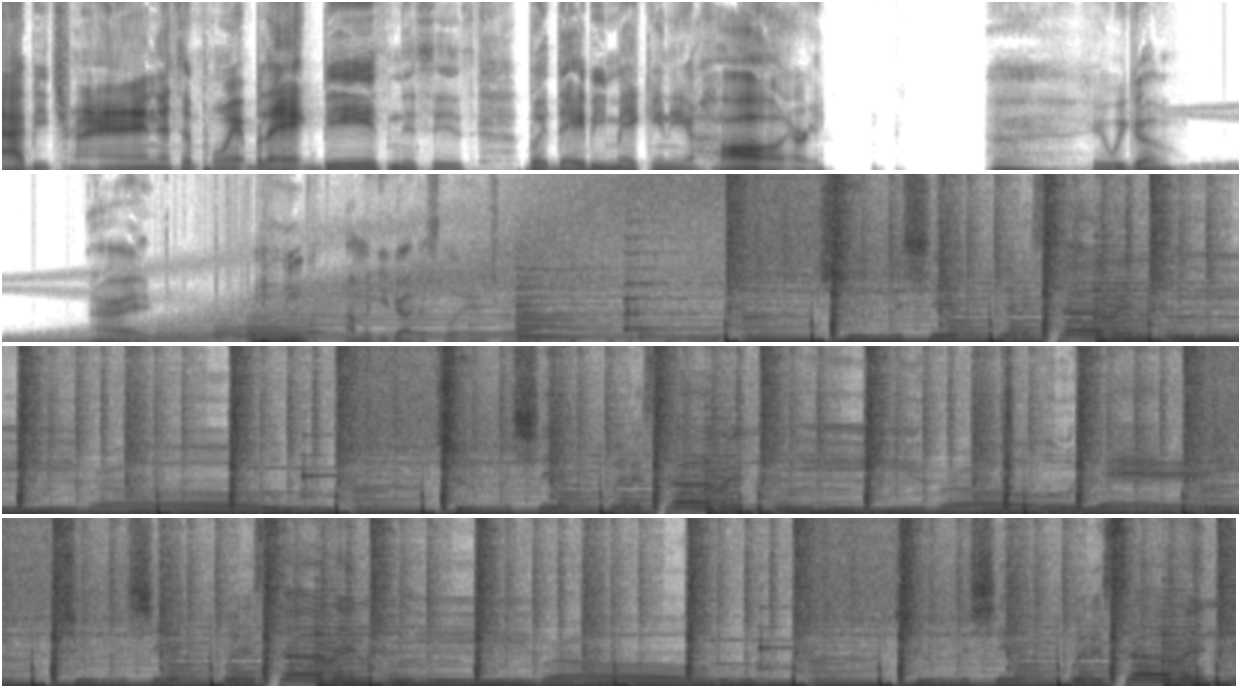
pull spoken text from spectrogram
I be trying to support black businesses, but they be making it hard. Here we go. All right. I'm going to give y'all this little intro. Shooting the shit with a southern Negro. Shooting the shit with a southern Negro. Yeah. Shooting the shit with a southern Negro. Shit with a southern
